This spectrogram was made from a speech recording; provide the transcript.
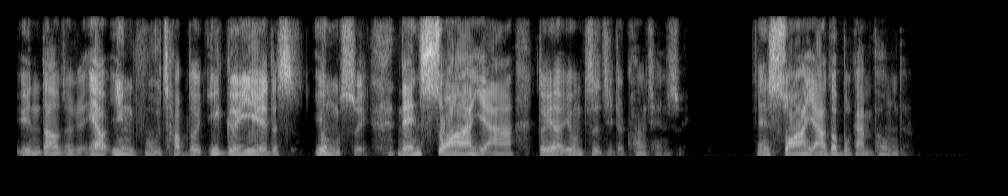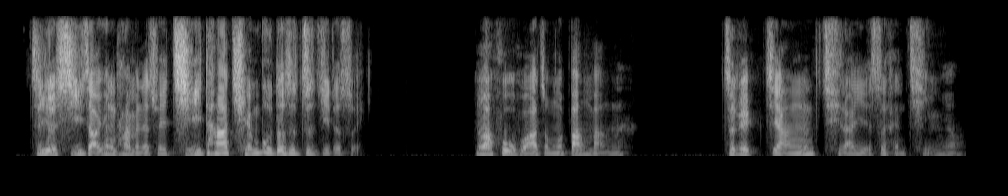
运到这个要应付差不多一个月的用水，连刷牙都要用自己的矿泉水，连刷牙都不敢碰的，只有洗澡用他们的水，其他全部都是自己的水。那么护华怎么帮忙呢？这个讲起来也是很奇妙。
